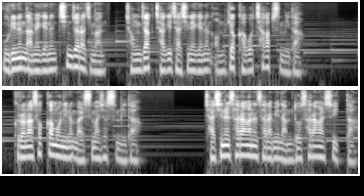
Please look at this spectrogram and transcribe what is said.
우리는 남에게는 친절하지만 정작 자기 자신에게는 엄격하고 차갑습니다. 그러나 석가모니는 말씀하셨습니다. 자신을 사랑하는 사람이 남도 사랑할 수 있다.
